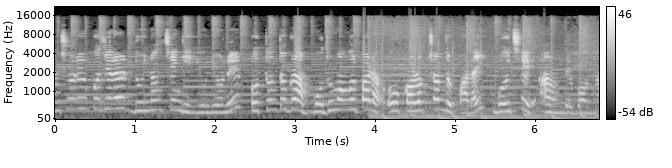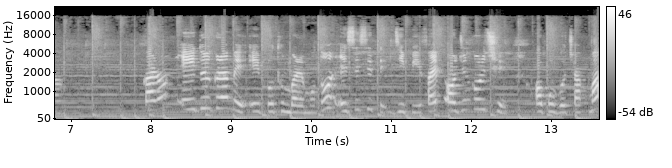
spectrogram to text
পানছড়ি উপজেলার দুই নং চেঙ্গি ইউনিয়নের প্রত্যন্ত গ্রাম মধুমঙ্গলপাড়া ও করবচন্দ্র পাড়ায় বইছে আনন্দের বন্যা। কারণ এই দুই গ্রামে এই প্রথমবারের মতো এসএসসিতে জিপিএ ফাইভ অর্জন করেছে অপূর্ব চাকমা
